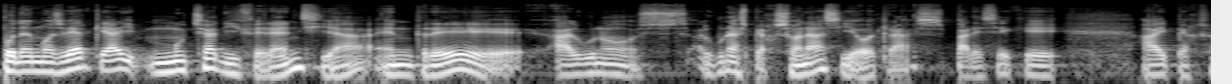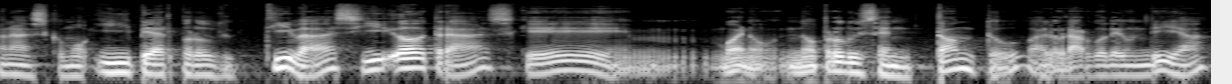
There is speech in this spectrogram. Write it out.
podemos ver que hay mucha diferencia entre algunos, algunas personas y otras. Parece que hay personas como hiperproductivas y otras que, bueno, no producen tanto a lo largo de un día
